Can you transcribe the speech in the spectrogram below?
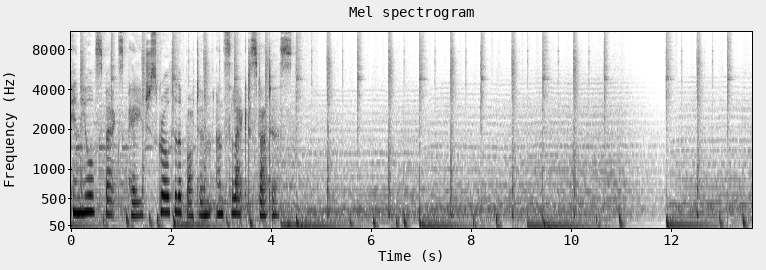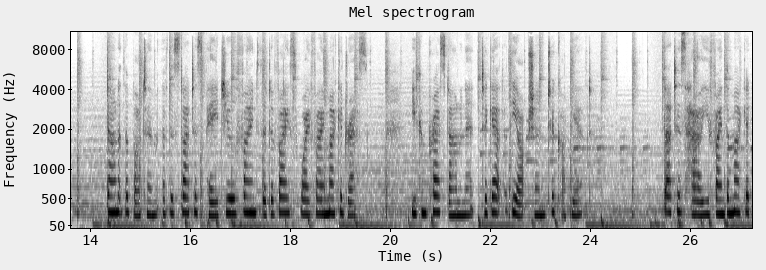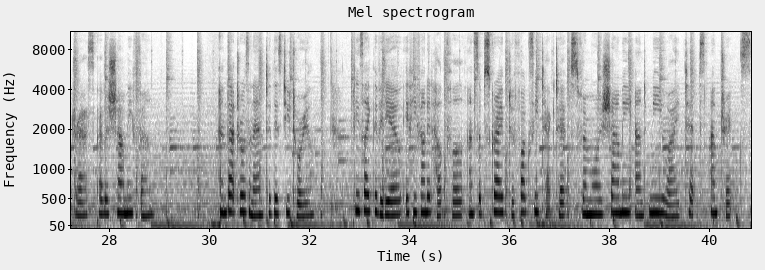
In the All Specs page, scroll to the bottom and select Status. Down at the bottom of the status page you will find the device Wi-Fi MAC address. You can press down on it to get the option to copy it. That is how you find the MAC address of a Xiaomi phone. And that draws an end to this tutorial. Please like the video if you found it helpful and subscribe to Foxy Tech Tips for more Xiaomi and MIUI tips and tricks.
